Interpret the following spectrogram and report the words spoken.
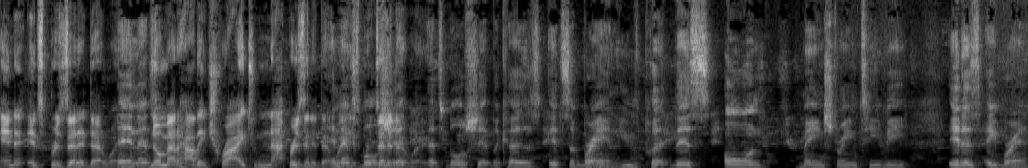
and it, it's presented that way. And that's- no matter how they try to not present it that way, it's presented that way. That's bullshit because it's a brand. You've put this on mainstream TV. It is a brand.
